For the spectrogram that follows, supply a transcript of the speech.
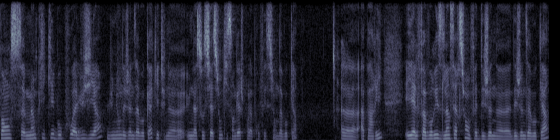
pense m'impliquer beaucoup à l'UJA, l'Union des jeunes avocats, qui est une, une association qui s'engage pour la profession d'avocat. à Paris et elle favorise l'insertion en fait des jeunes, des jeunes avocats.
